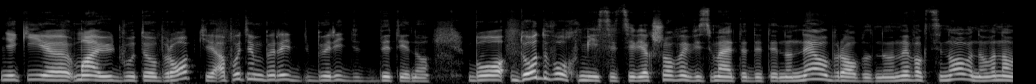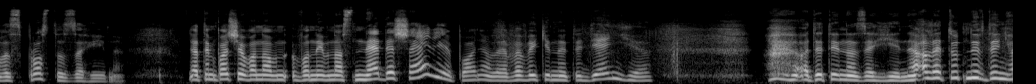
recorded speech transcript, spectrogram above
Які е, мають бути обробки, а потім беріть, беріть дитину. Бо до двох місяців, якщо ви візьмете дитину не оброблену, не вакциновану, вона у вас просто загине. А тим паче вона, вони в нас не дешеві, поняли? Ви викинете деньги, а дитина загине. Але тут не в, день,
